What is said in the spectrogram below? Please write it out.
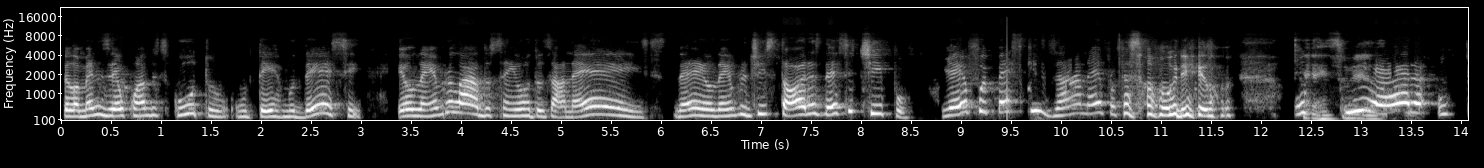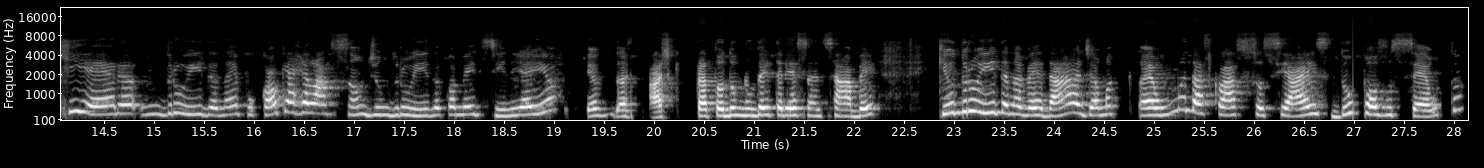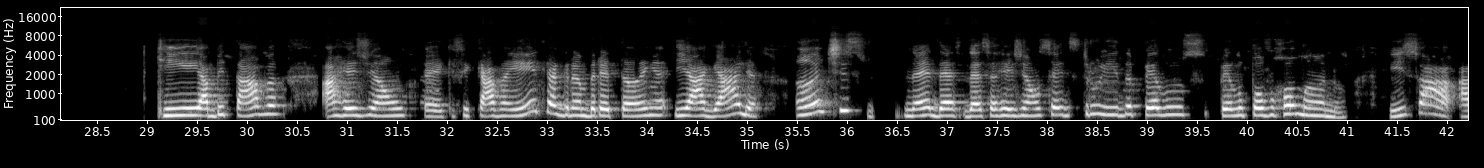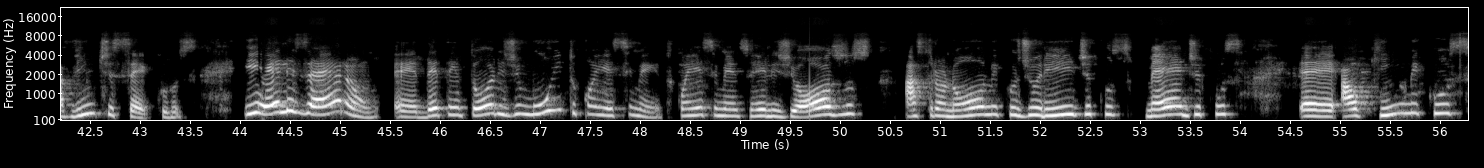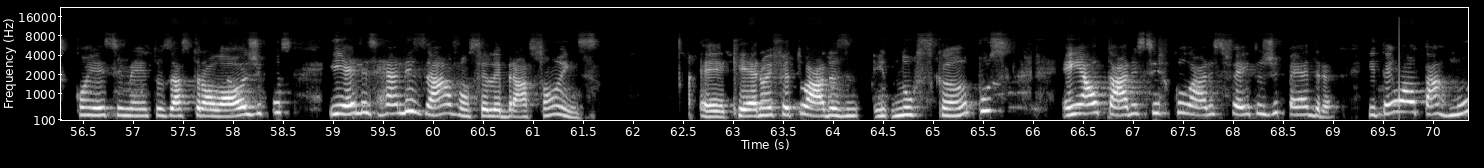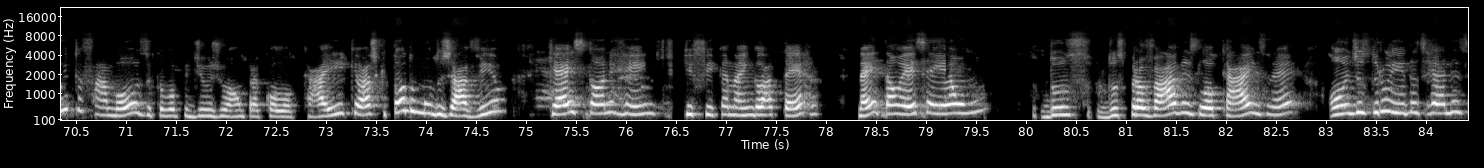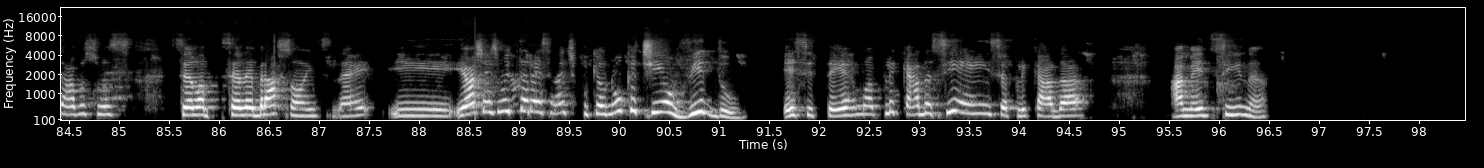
pelo menos eu, quando escuto um termo desse, eu lembro lá do Senhor dos Anéis, né? Eu lembro de histórias desse tipo. E aí eu fui pesquisar, né, professor Murilo, o é que mesmo. era o que era um druida, né? Qual que é a relação de um druida com a medicina? E aí eu, eu acho que para todo mundo é interessante saber que o druida, na verdade, é uma, é uma das classes sociais do povo celta, que habitava a região é, que ficava entre a Grã-Bretanha e a Gália, antes né, de, dessa região ser destruída pelos, pelo povo romano. Isso há, há 20 séculos. E eles eram é, detentores de muito conhecimento, conhecimentos religiosos, astronômicos, jurídicos, médicos, é, alquímicos, conhecimentos astrológicos e eles realizavam celebrações é, que eram efetuadas nos campos em altares circulares feitos de pedra. E tem um altar muito famoso que eu vou pedir o João para colocar aí, que eu acho que todo mundo já viu, que é Stonehenge, que fica na Inglaterra. Né? Então, esse aí é um dos, dos prováveis locais né, onde os druidas realizavam suas celebrações, né? E eu achei isso muito interessante, porque eu nunca tinha ouvido esse termo aplicado à ciência, aplicado à, à medicina.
